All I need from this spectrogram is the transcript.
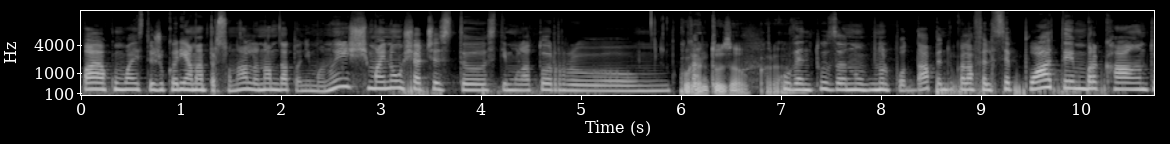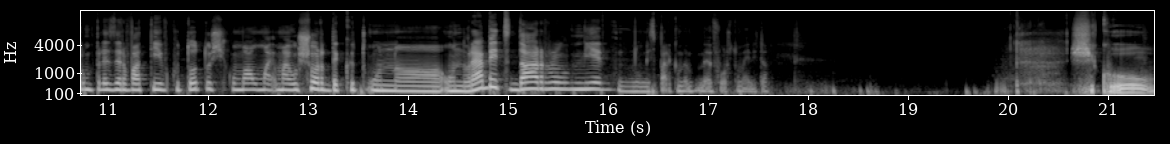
aia cumva este jucăria mea personală, n-am dat-o nimănui și mai nou și acest uh, stimulator uh, cu ventuză. Care... cu ventuză nu, nu-l pot da, pentru că la fel se poate îmbrăca într-un prezervativ cu totul și cumva mai, mai ușor decât un, uh, un rabbit, dar e, nu mi se pare că efortul merită. Și cu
